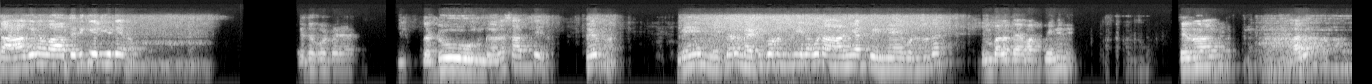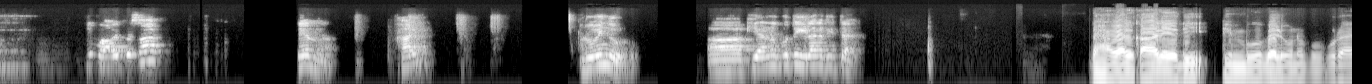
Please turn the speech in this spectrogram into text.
ගහගෙන වාතය ටික එළියට එනවා. එතකොට දඩුම් ගාලා සද්දේ. තේරුණාද? මේ මෙතන මැටි කොටස තියෙනකොට හානියක් වෙන්නේ නැහැ කොටසට. මේ බලපෑමක් වෙන්නේ නැහැ. තේරුණාද? හරි. ඉතින් වායු ප්‍රසාර තේරුණා? හරි. රෝහින්දු ආ කියන්න පුතේ ඊළඟ තිත. දහවල් කාලයේදී පිම්බූ බැලුණු පුපුරා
